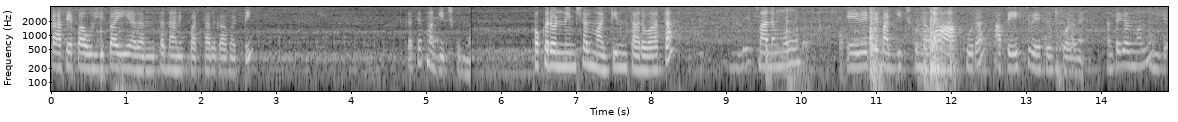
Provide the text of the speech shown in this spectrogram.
కాసేపు ఆ ఉల్లిపాయ అదంతా దానికి పట్టాలి కాబట్టి కాసేపు మగ్గించుకుందాం. ఒక రెండు నిమిషాలు మగ్గిన తర్వాత మనము ఏదైతే మగ్గించుకున్నామో ఆ కూర ఆ పేస్ట్ వేసేసుకోవడమే. అంతే కదా మమ్మీ? అంతే.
